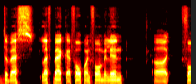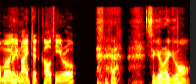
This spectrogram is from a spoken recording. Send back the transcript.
the best left back at 4.4 million, uh, former Reguilon. United cult hero. Sergio Reguilon.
